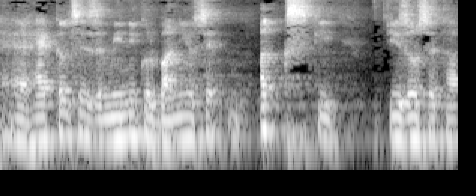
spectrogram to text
ہیکل سے، زمینی قربانیوں سے عکس کی چیزوں سے تھا،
